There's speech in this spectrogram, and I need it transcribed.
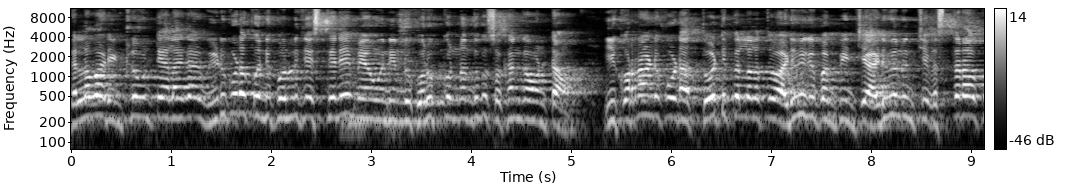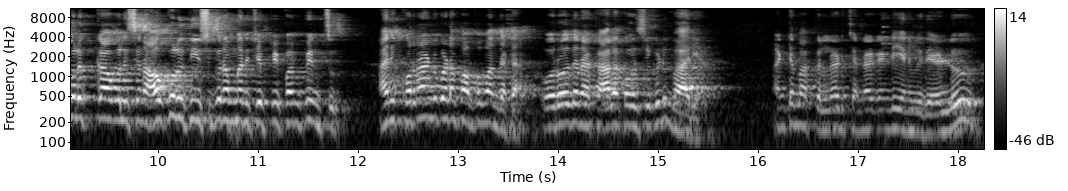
పిల్లవాడు ఇంట్లో ఉంటే అలాగా వీడు కూడా కొన్ని పనులు చేస్తేనే మేము నిన్ను కొనుక్కున్నందుకు సుఖంగా ఉంటాం. ఈ కుర్రాన్ని కూడా తోటి పిల్లలతో అడవికి పంపించి అడవి నుంచి విస్తరాకులకు కావలసిన ఆకులు తీసుకురమ్మని చెప్పి పంపించు. అని కుర్రాన్ని కూడా పంపమందట. ఓ రోజు నా కాలకౌశికుడి భార్య. అంటే మా పిల్లాడు చిన్నాడండి ఎనిమిదేళ్ళు.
